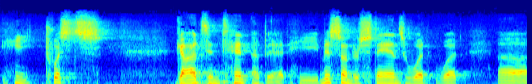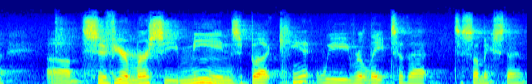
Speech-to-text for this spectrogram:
He twists God's intent a bit. He misunderstands what, what uh, um, severe mercy means, but can't we relate to that to some extent?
